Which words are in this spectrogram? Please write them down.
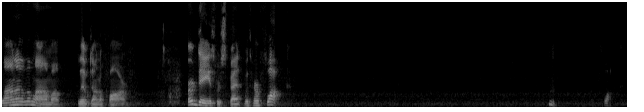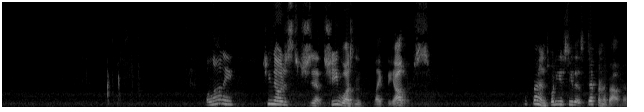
Lana the llama lived on a farm. Her days were spent with her flock. Hmm, flock. She noticed that she wasn't like the others. Friends, what do you see that's different about her?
